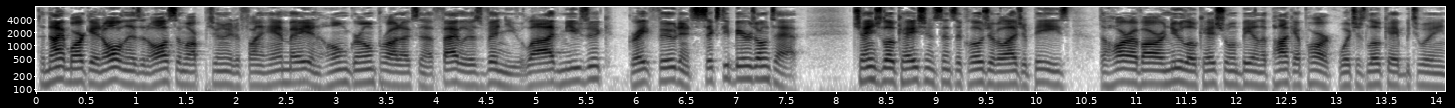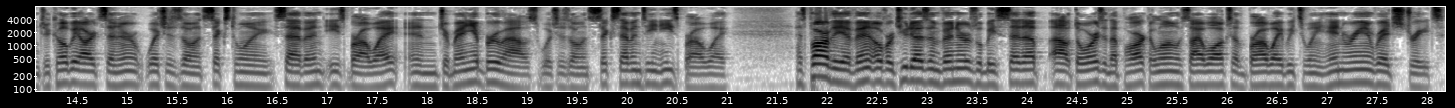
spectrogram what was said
The night market in Alton is an awesome opportunity to find handmade and homegrown products in a fabulous venue. Live music, great food, and 60 beers on tap. Changed location since the closure of Elijah P's. The heart of our new location will be on the Pocket Park, which is located between Jacoby Arts Center, which is on 627 East Broadway, and Germania Brew House, which is on 617 East Broadway. As part of the event, over two dozen vendors will be set up outdoors in the park along with sidewalks of Broadway between Henry and Ridge Streets,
